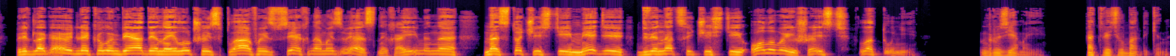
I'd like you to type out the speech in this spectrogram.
— предлагаю для Колумбиады наилучший сплав из всех нам известных, а именно на сто частей меди, двенадцать частей олова и шесть латуни». «Друзья мои», — ответил Барбикин,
